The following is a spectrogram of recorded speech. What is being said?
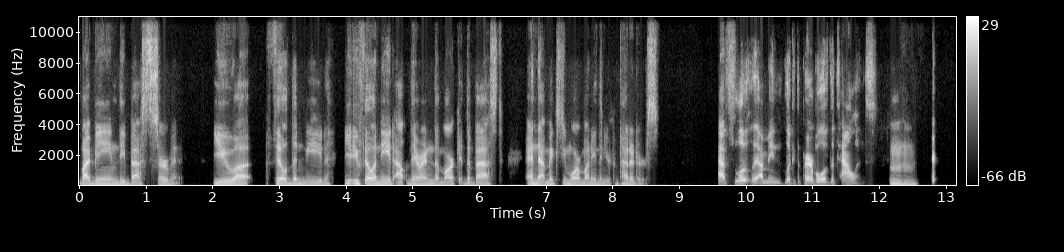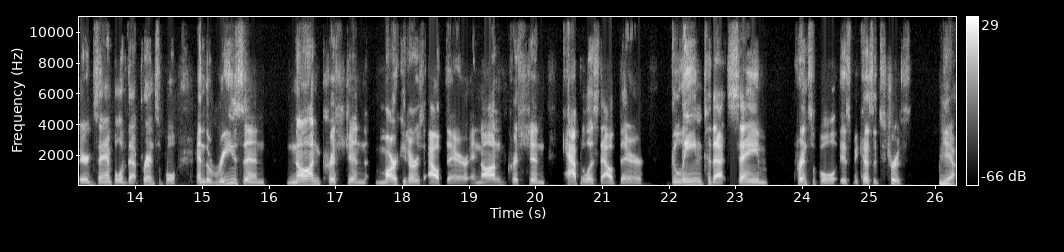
by being the best servant. You uh, filled the need, you, you fill a need out there in the market the best, and that makes you more money than your competitors. absolutely i mean look at the parable of the talents hmm their example of that principle. And the reason non Christian marketers out there and non Christian capitalists out there glean to that same principle is because it's truth. Yeah.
